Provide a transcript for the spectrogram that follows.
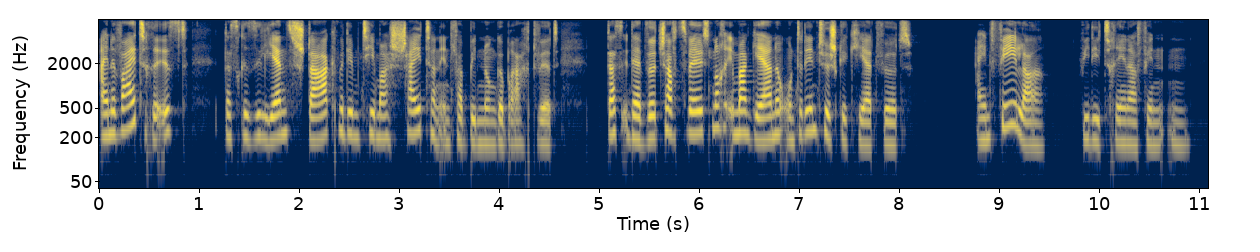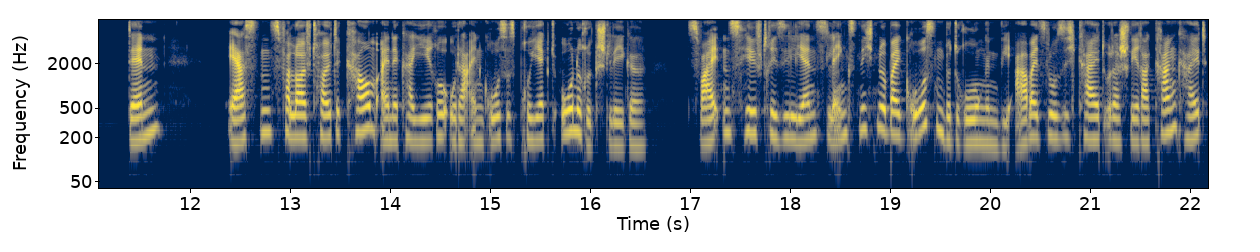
Eine weitere ist, dass Resilienz stark mit dem Thema Scheitern in Verbindung gebracht wird, das in der Wirtschaftswelt noch immer gerne unter den Tisch gekehrt wird. Ein Fehler, wie die Trainer finden. Denn erstens verläuft heute kaum eine Karriere oder ein großes Projekt ohne Rückschläge. Zweitens hilft Resilienz längst nicht nur bei großen Bedrohungen wie Arbeitslosigkeit oder schwerer Krankheit,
